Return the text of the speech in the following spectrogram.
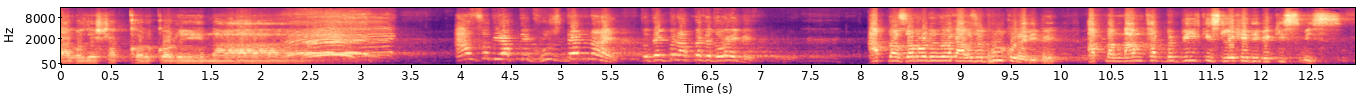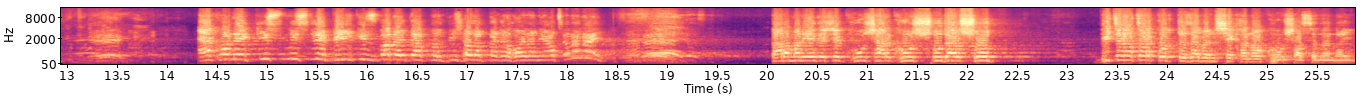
কাগজের স্বাক্ষর করে না। আর যদি আপনি ঘুষ দেন নাই তো দেখবেন আপনাকে ধরাইবে। আপনার জন্ম নিবন্ধনের কাগজে ভুল করে দিবে। আপনার নাম থাকবে বিলকিস লিখে দিবে কিসমিস। এখন এই কিসমিস রে বিলকিস বানাইতে আপনার বিশ হাজার টাকার হয়রানি আছে না নাই? তার মানে এদেশে ঘুষ আর ঘুষ, সুদ আর সুদ। বিচারাচার করতে যাবেন, সেখানেও ঘুষ আছে না নাই?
